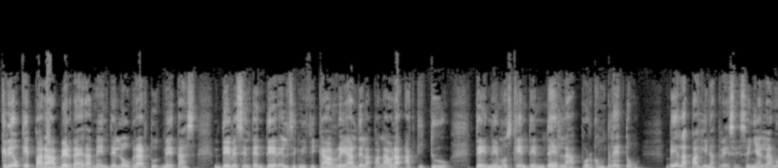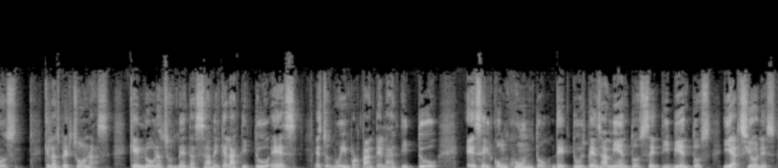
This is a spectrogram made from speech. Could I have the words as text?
Creo que para verdaderamente lograr tus metas debes entender el significado real de la palabra actitud. Tenemos que entenderla por completo. Ve a la página 13. Señalamos que las personas que logran sus metas saben que la actitud es, esto es muy importante, la actitud es el conjunto de tus pensamientos, sentimientos y acciones.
